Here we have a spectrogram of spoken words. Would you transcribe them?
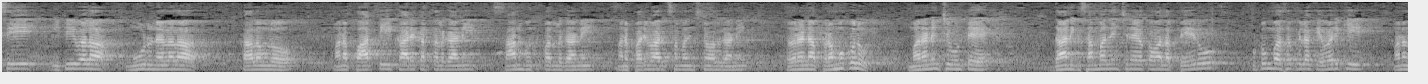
చేసి ఇటీవల మూడు నెలల కాలంలో మన పార్టీ కార్యకర్తలు కానీ సానుభూతి పరులు కానీ మన పరివారికి సంబంధించిన వాళ్ళు కానీ ఎవరైనా ప్రముఖులు మరణించి ఉంటే దానికి సంబంధించిన యొక్క వాళ్ళ పేరు కుటుంబ సభ్యులకు ఎవరికి మనం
